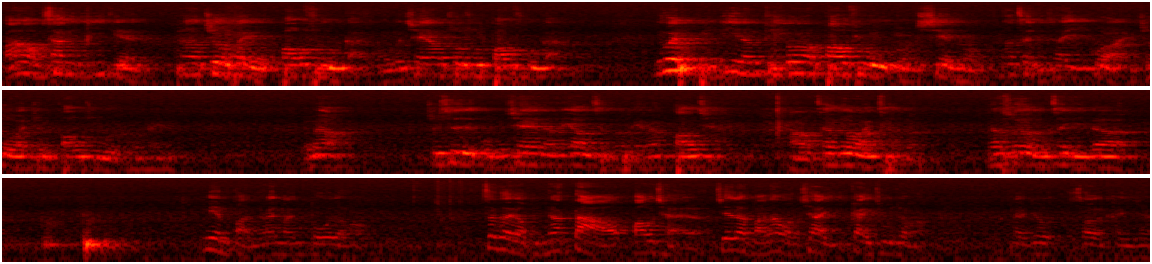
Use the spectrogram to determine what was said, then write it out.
把它往上移一点，那就会有包覆感。我们现在要做出包覆感。因为比例能提供的包覆有限哦，那这里再移过来就完全包住了，OK？有没有？就是我们现在呢要怎么给它包起来？好，这样就完成了。那所以我们这里的面板还蛮多的哦，这个有比较大哦，包起来了。接着把它往下移盖住就好，那就稍微看一下。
